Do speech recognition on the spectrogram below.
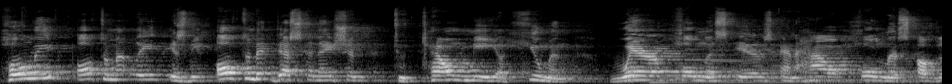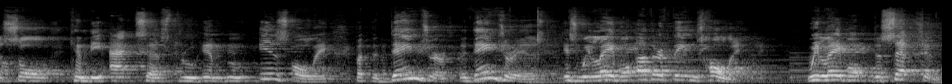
Holy ultimately is the ultimate destination to tell me, a human, where wholeness is and how wholeness of the soul can be accessed through him who is holy but the danger the danger is is we label other things holy we label deception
